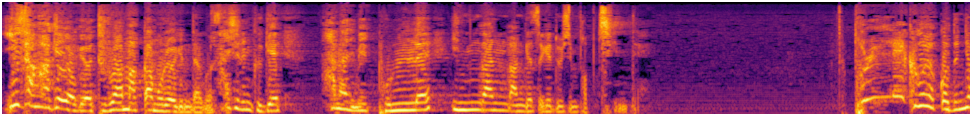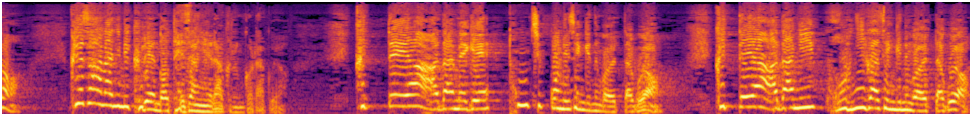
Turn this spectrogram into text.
이상하게 여겨요. 드라마감으로 여긴다고. 사실은 그게 하나님이 본래 인간 관계 속에 두신 법칙인데. 본래 그거였거든요. 그래서 하나님이 그래 너 대장해라 그런 거라고요. 그때야 아담에게 통치권이 생기는 거였다고요. 그때야 아담이 권위가 생기는 거였다고요.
